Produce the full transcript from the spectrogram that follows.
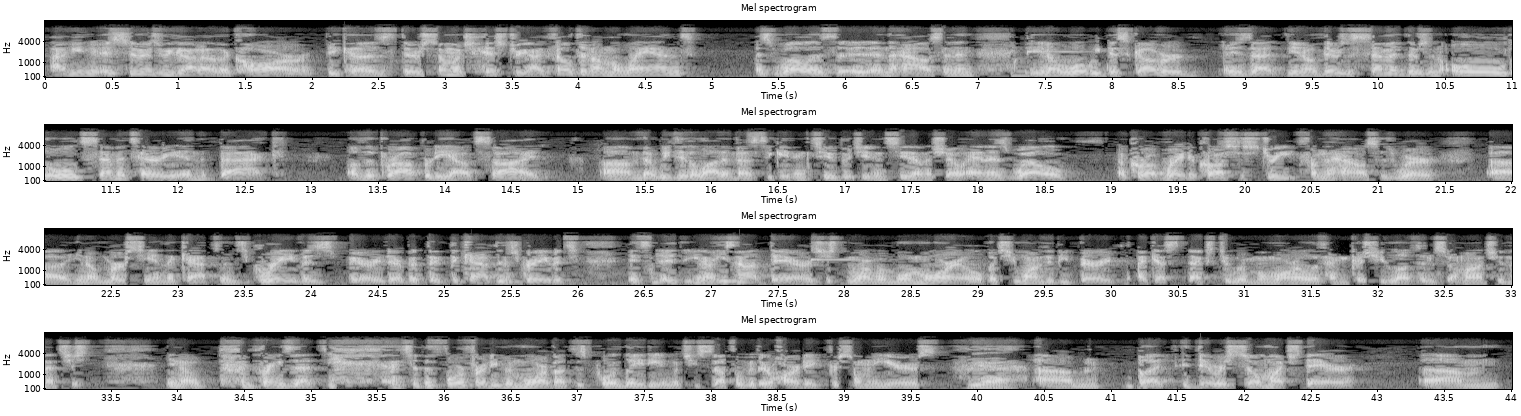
I mean, as soon as we got out of the car, because there's so much history. I felt it on the land as well as in the house. And then, you know, what we discovered is that, you know, there's a cemetery, there's an old, old cemetery in the back of the property outside um, that we did a lot of investigating too, but you didn't see it on the show. And as well, across, right across the street from the house is where, uh, you know, Mercy and the captain's grave is buried there. But the, the captain's grave, it's, it's, it, you know, he's not there. It's just more of a memorial, but she wanted to be buried, I guess, next to a memorial of him because she loved him so much. And that's just, you know, brings that to the forefront even more about this poor lady and what she suffered with her heartache for so many years. Yeah. Um, but there was so much there. Um,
